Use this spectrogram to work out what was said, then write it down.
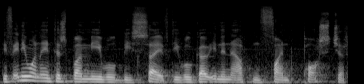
If anyone enters by me, he will be saved. He will go in and out and find pasture.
